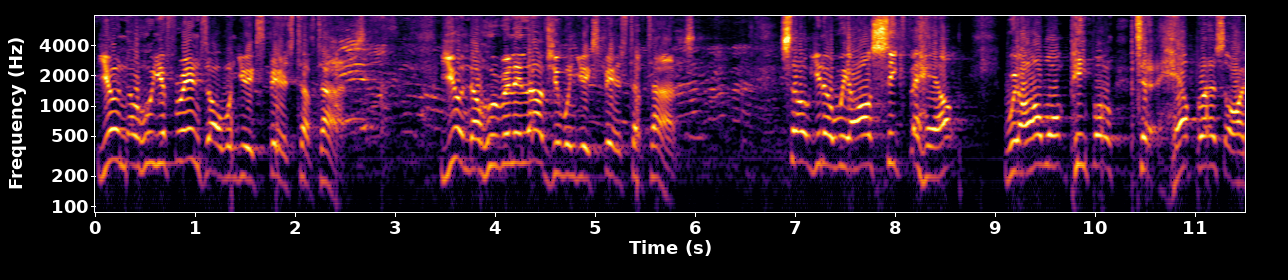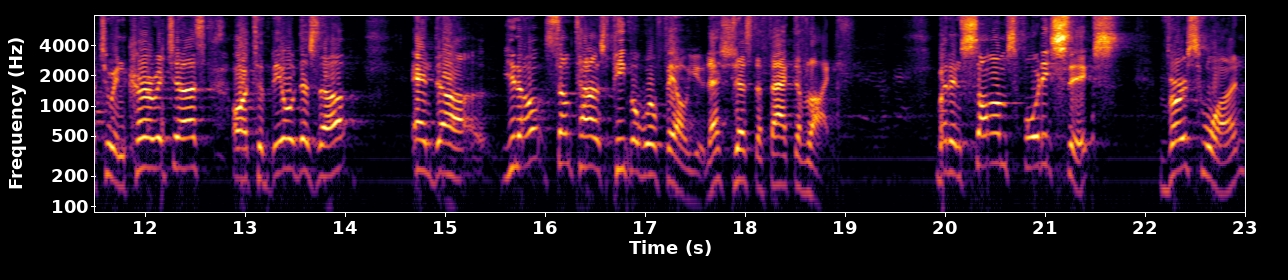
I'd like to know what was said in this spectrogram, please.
You'll know who your friends are when you experience tough times. You'll know who really loves you when you experience tough times. So, you know, we all seek for help. We all want people to help us or to encourage us or to build us up. And, uh, you know, sometimes people will fail you. That's just a fact of life. But in Psalms 46, verse 1,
